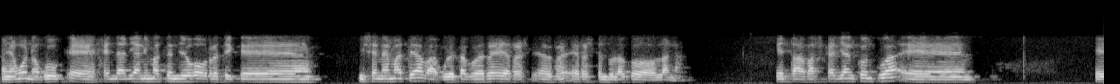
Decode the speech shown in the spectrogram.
Baina, bueno, guk e, jendeari animatzen diogo aurretik e, izen ematea, ba, guretako erre- erresten dulako lana. Eta Baskarian kontua, e, e,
